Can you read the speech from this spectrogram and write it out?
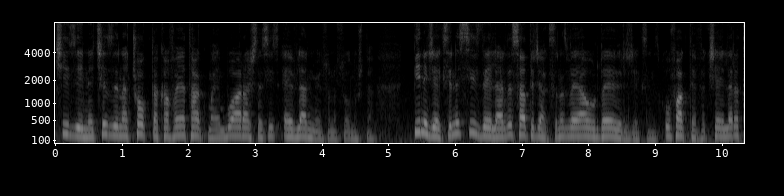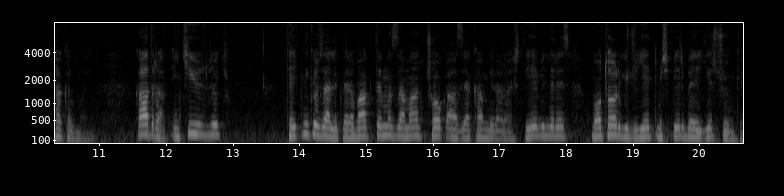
çiziğine çizine çok da kafaya takmayın. Bu araçla siz evlenmiyorsunuz sonuçta. Bineceksiniz siz de ileride satacaksınız veya hurdaya vereceksiniz. Ufak tefek şeylere takılmayın. Kadran 200'lük teknik özelliklere baktığımız zaman çok az yakan bir araç diyebiliriz. Motor gücü 71 beygir çünkü.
